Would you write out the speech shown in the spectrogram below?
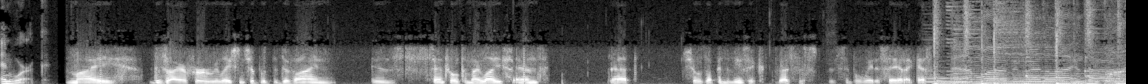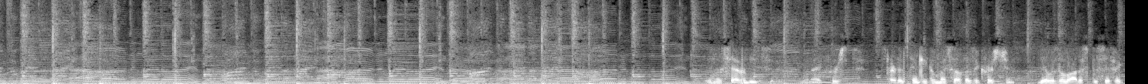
and work. My desire for a relationship with the divine is central to my life, and that shows up in the music. That's the, the simple way to say it, I guess. In the 70s, when I first started thinking of myself as a Christian, there was a lot of specific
